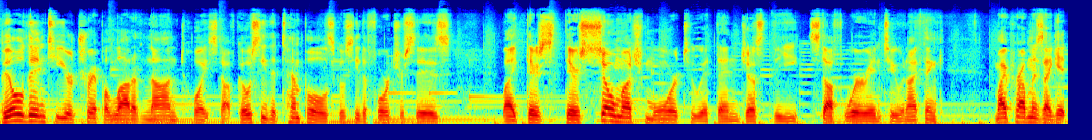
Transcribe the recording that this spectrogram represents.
build into your trip a lot of non-toy stuff. Go see the temples, go see the fortresses. Like there's there's so much more to it than just the stuff we're into. And I think my problem is I get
